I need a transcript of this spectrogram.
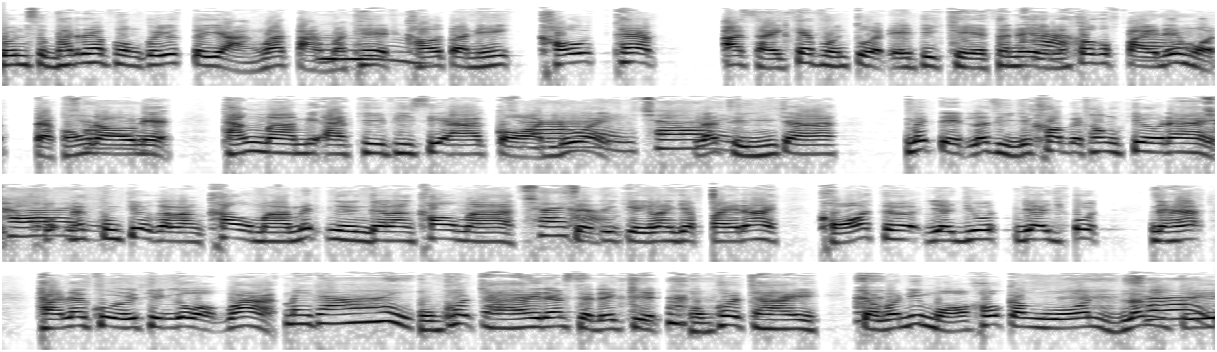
คุณสุพัฒนพงศ์ก็ยกตัวอย่างว่าต่างประเทศอืมเขาตอนนี้เขาแทบอาศัยแค่ผลตรวจ ATK เท่านั้นเองค่ะแล้วเขาก็ไปใช่ได้หมด แต่ของใช่ เราเนี่ยทั้งมามี RT-PCR ก่อนด้วย ใช่ใช่แล้วถึงจะ ไม่ติดแล้วถึงจะเข้าไปท่องเที่ยวได้ ใช่นักท่องเที่ยวกำลังเข้ามาเม็ดเงินกำลังเข้ามา ใช่ค่ะ เศรษฐกิจกำลังจะไปได้ ขอเถอะอย่าหยุดอย่าหยุดนะฮะทางด้านคุณอนุทินก็บอกว่า ไม่ได้ ผมเข้าใจด้านเศรษฐกิจ ผมเข้าใจ แต่วันนี้หมอเขากังวลรัฐมนตรี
